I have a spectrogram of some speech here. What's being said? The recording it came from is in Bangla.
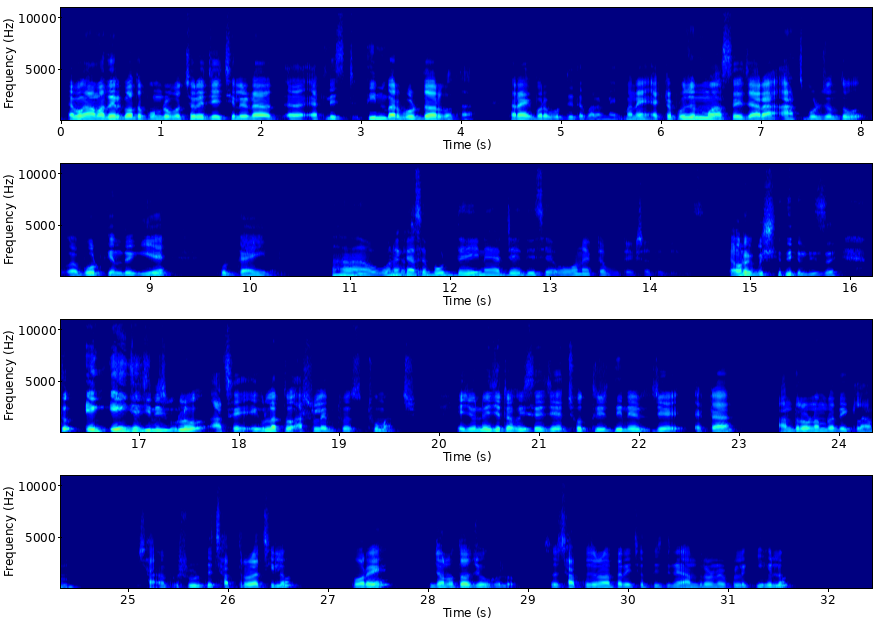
এবং আমাদের গত পনেরো বছরে যে ছেলেরা অ্যাটলিস্ট তিনবার ভোট দেওয়ার কথা তারা একবারও ভোট দিতে পারে নাই। মানে একটা প্রজন্ম আছে যারা আজ পর্যন্ত ভোট কেন্দ্রে গিয়ে ভোট দেয়ই নাই। হ্যাঁ অনেকে আছে। আছে ভোট দেই না যে দিছে ও অনেকটা ভোট একসাথে দিয়ে দিছে। অনেক বেশি দিয়ে দিছে। তো এই এই যে জিনিসগুলো আছে এগুলা তো আসলে টু মাচ এই জন্যই যেটা হয়েছে যে ছত্রিশ দিনের যে একটা আন্দোলন আমরা দেখলাম শুরুতে ছাত্ররা ছিল, পরে জনতাও যোগ হলো। তো ছাত্র জনতার এই ছত্রিশ দিনের আন্দোলনের ফলে কি হলো?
